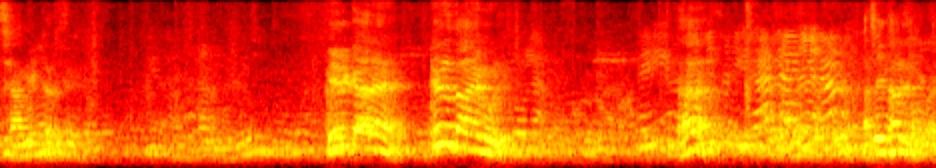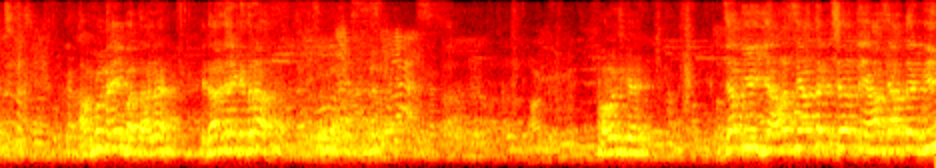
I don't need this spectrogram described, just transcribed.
छह मीटर कह रहे हैं, फिर दाएँ मुड़े। हाँ। अच्छा इधर जाओ। अच्छा हमको नहीं पता ना। इधर जाए कितना? पहुँच गए। जब ये यहाँ से यहाँ तक छह तो यहाँ से यहाँ तक भी,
